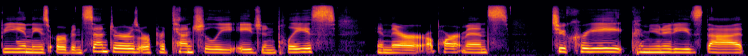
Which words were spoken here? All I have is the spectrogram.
be in these urban centers or potentially age in place in their apartments, to create communities that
